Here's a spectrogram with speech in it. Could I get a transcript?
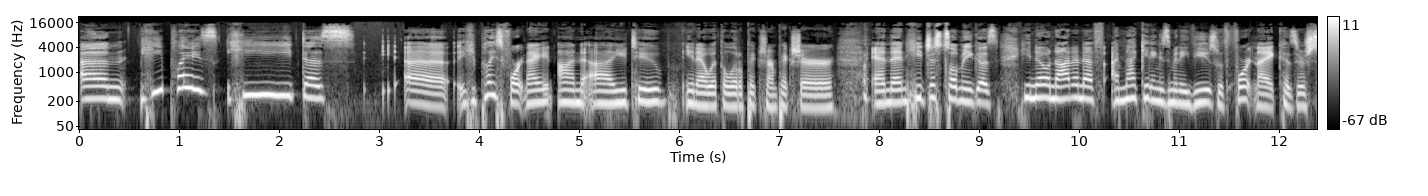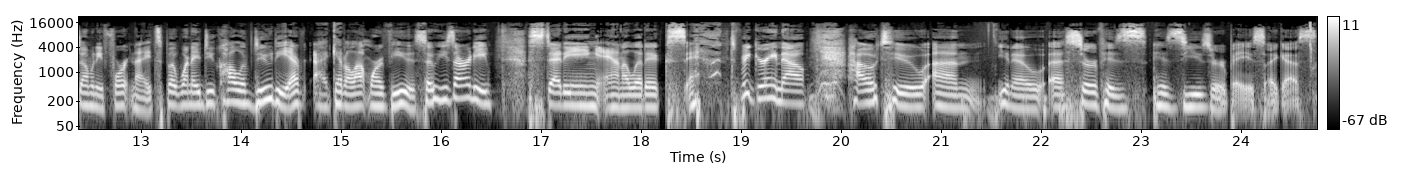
Um, he plays. He does. Uh, he plays Fortnite on uh, YouTube, you know, with a little picture in picture. And then he just told me, he goes, you know, not enough. I'm not getting as many views with Fortnite because there's so many Fortnites. But when I do Call of Duty, ev- I get a lot more views. So he's already studying analytics and figuring out how to, um, you know, uh, serve his his user base. I guess.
